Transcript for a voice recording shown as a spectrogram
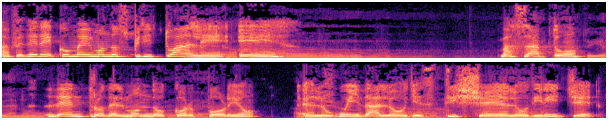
a vedere come il mondo spirituale è basato dentro del mondo corporeo e lo guida, lo gestisce, lo dirige,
